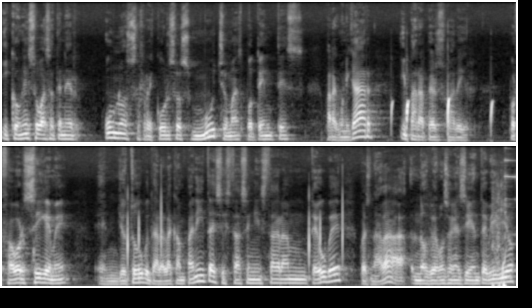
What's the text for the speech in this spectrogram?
y con eso vas a tener unos recursos mucho más potentes para comunicar y para persuadir. Por favor, sígueme en YouTube, dale la campanita y si estás en Instagram TV, pues nada, nos vemos en el siguiente vídeo,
